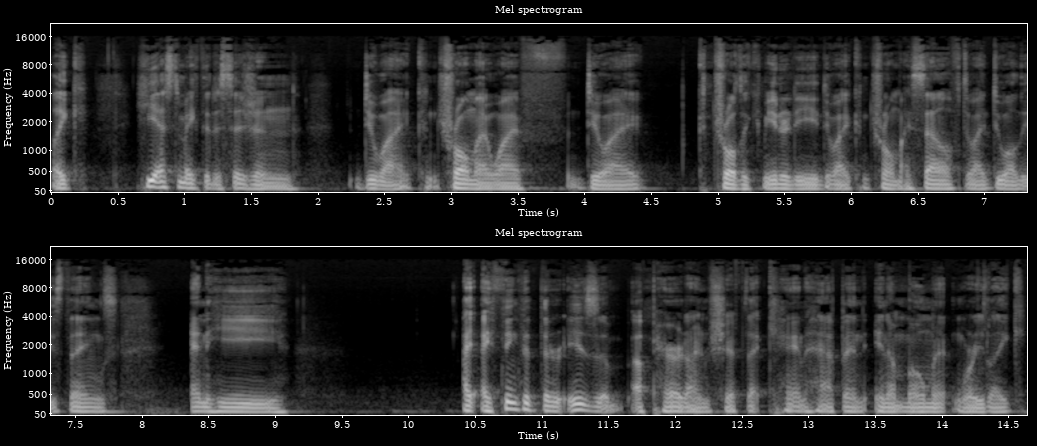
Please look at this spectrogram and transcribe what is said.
like he has to make the decision do I control my wife? Do I control the community? Do I control myself? Do I do all these things? And he, I, I think that there is a, a paradigm shift that can happen in a moment where you like,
